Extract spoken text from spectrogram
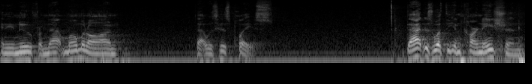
And he knew from that moment on that was his place. That is what the incarnation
